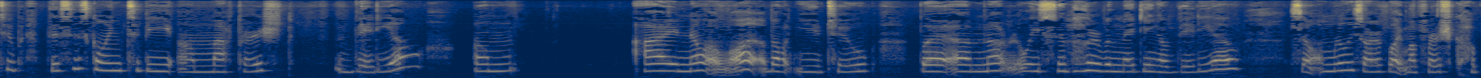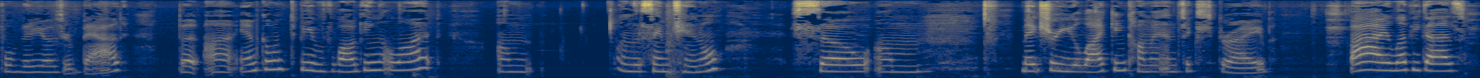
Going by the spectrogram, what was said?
YouTube. This is going to be um, my first video. Um, I know a lot about YouTube, but I'm not really similar with making a video. So I'm really sorry if like my first couple videos are bad, but I am going to be vlogging a lot um, on the same channel. So um, make sure you like and comment and subscribe. Bye. Love you guys.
